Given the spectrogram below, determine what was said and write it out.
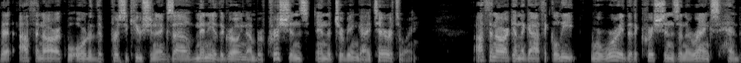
that Athanaric will order the persecution and exile of many of the growing number of Christians in the Tervingi territory. Athanaric and the Gothic elite were worried that the Christians in their ranks had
